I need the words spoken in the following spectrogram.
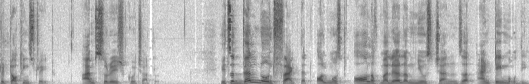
to Talking Straight. I'm Suresh Kochattil. It's a well known fact that almost all of Malayalam news channels are anti Modi,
